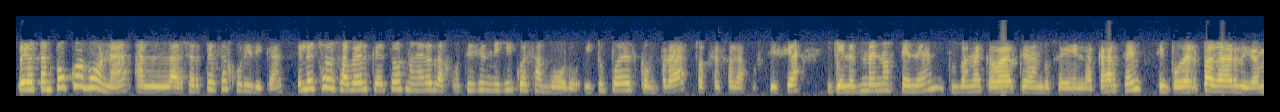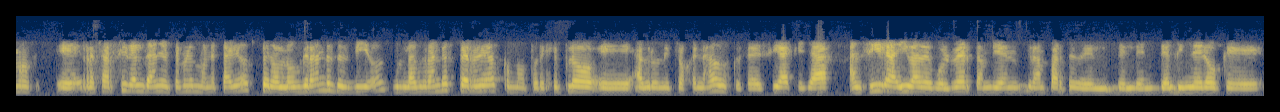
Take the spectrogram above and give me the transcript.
Pero tampoco abona a la certeza jurídica el hecho de saber que de todas maneras la justicia en México es amoro y tú puedes comprar tu acceso a la justicia y quienes menos tienen pues van a acabar quedándose en la cárcel sin poder pagar, digamos, eh, resarcir el daño en términos monetarios, pero los grandes desvíos, las grandes pérdidas como por ejemplo eh, agronitrogenados, que se decía que ya ANSIDA iba a devolver también gran parte del, del, del dinero que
